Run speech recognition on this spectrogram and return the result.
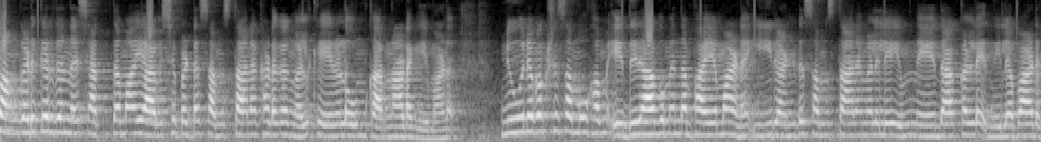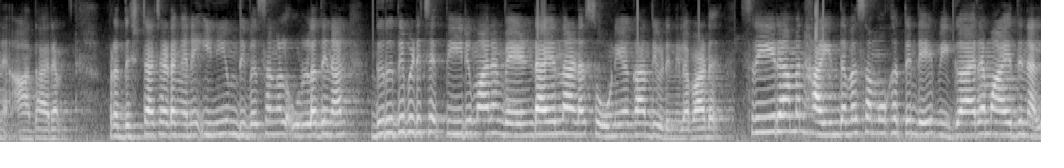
പങ്കെടുക്കരുതെന്ന് ശക്തമായി ആവശ്യപ്പെട്ട സംസ്ഥാന ഘടകങ്ങൾ കേരളവും കർണാടകയുമാണ്. ന്യൂനപക്ഷ സമൂഹം എതിരാകുമെന്ന ഭയമാണ് ഈ രണ്ട് സംസ്ഥാനങ്ങളിലെയും നേതാക്കളുടെ നിലപാടിന് ആധാരം. പ്രതിഷ്ഠാ ചടങ്ങിന് ഇനിയും ദിവസങ്ങൾ ഉള്ളതിനാൽ ധൃതി പിടിച്ച് തീരുമാനം വേണ്ട എന്നാണ് സോണിയാഗാന്ധിയുടെ നിലപാട്. ശ്രീരാമൻ ഹൈന്ദവ സമൂഹത്തിന്റെ വികാരമായതിനാൽ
